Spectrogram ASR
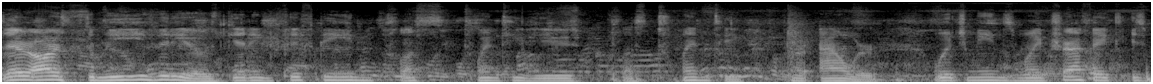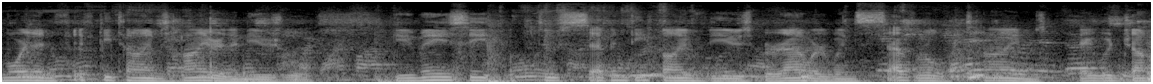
There are three videos getting 15 plus 20 views plus 20 per hour, which means my traffic is more than 50 times higher than usual. You may see up to 75 views per hour when several times they would jump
